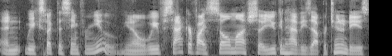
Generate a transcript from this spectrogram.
and we expect the same from you. You know, we've sacrificed so much so you can have these opportunities.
